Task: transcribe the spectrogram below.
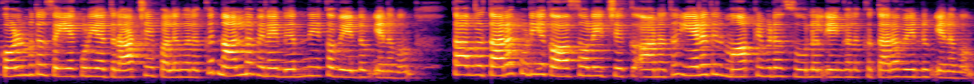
கொள்முதல் செய்யக்கூடிய திராட்சை பழங்களுக்கு நல்ல விலை நிர்ணயிக்க வேண்டும் எனவும் தாங்கள் தரக்கூடிய காசோலை செக் ஆனது எளிதில் மாற்றிவிட சூழல் எங்களுக்கு தர வேண்டும் எனவும்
